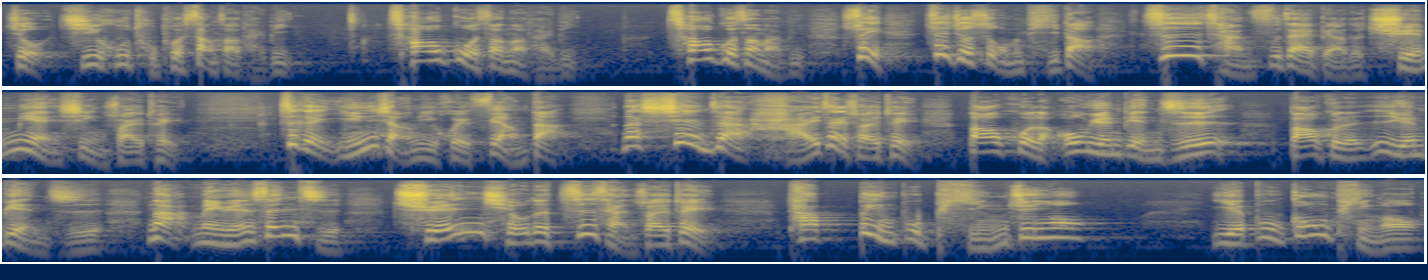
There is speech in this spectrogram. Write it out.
就几乎突破上兆台币，超过上兆台币，超过上兆台币。所以这就是我们提到资产负债表的全面性衰退。这个影响力会非常大。那现在还在衰退，包括了欧元贬值，包括了日元贬值，那美元升值，全球的资产衰退，它并不平均哦，也不公平哦。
